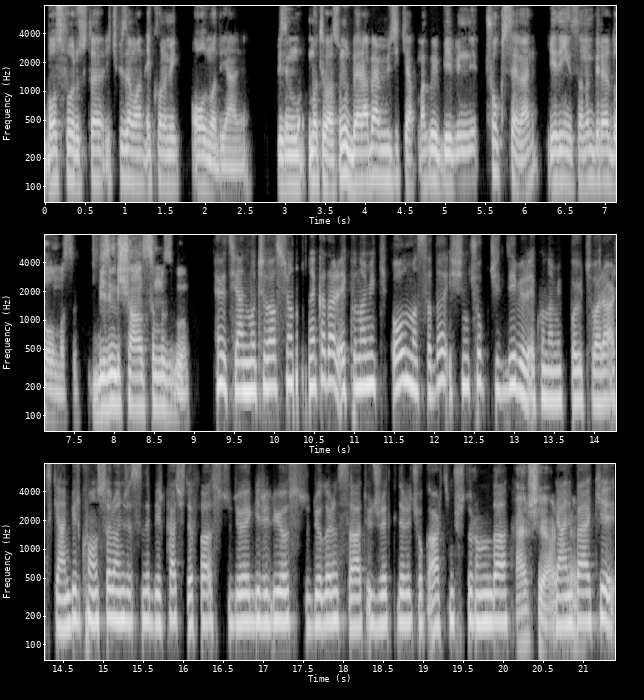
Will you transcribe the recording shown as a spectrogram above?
Bosforus'ta hiçbir zaman ekonomik olmadı yani. Bizim motivasyonumuz beraber müzik yapmak ve birbirini çok seven yedi insanın bir arada olması. Bizim bir şansımız bu. Evet yani motivasyon ne kadar ekonomik olmasa da işin çok ciddi bir ekonomik boyutu var artık. Yani bir konser öncesinde birkaç defa stüdyoya giriliyor. Stüdyoların saat ücretleri çok artmış durumda. Her şey arttı. Yani belki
